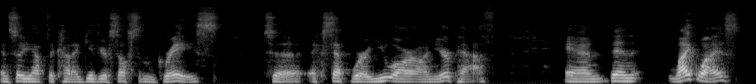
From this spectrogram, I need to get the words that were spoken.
And so you have to kind of give yourself some grace to accept where you are on your path. And then likewise,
